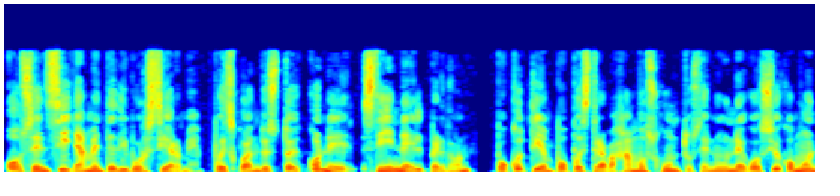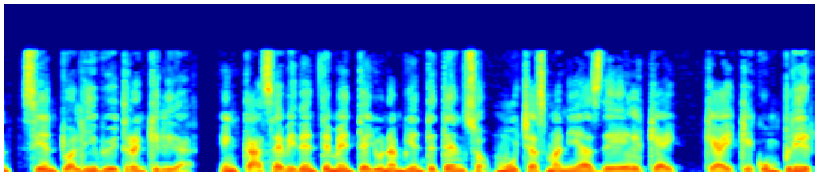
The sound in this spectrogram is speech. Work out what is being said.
o sencillamente divorciarme, pues cuando estoy con él, sin él, perdón, poco tiempo pues trabajamos juntos en un negocio común, siento alivio y tranquilidad. En casa evidentemente hay un ambiente tenso, muchas manías de él que hay que cumplir.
